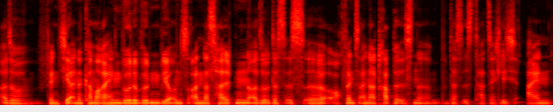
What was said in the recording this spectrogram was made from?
also wenn hier eine Kamera hängen würde, würden wir uns anders halten. Also das ist, äh, auch wenn es eine Attrappe ist, ne, das ist tatsächlich ein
